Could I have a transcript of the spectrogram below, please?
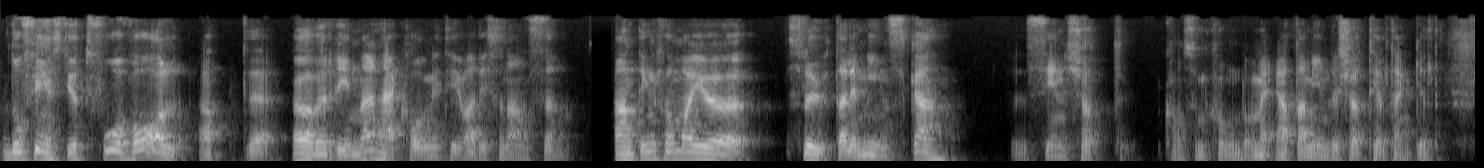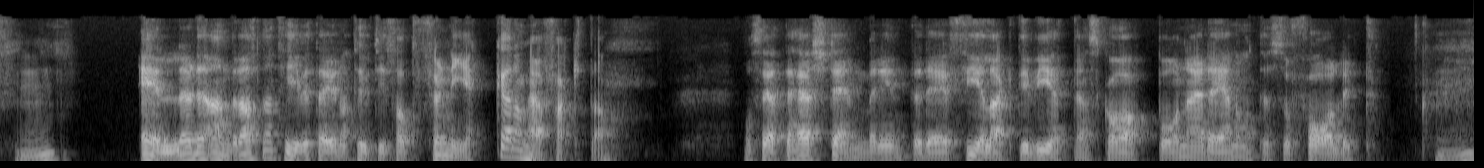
då finns det ju två val att eh, övervinna den här kognitiva dissonansen. Antingen får man ju sluta eller minska sin köttkonsumtion, då, med äta mindre kött helt enkelt. Mm. Eller det andra alternativet är ju naturligtvis att förneka de här fakta. Och säga att det här stämmer inte, det är felaktig vetenskap och nej det är nog inte så farligt. Mm.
